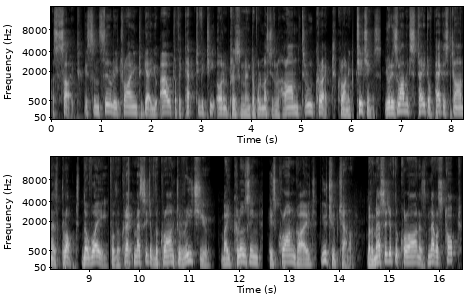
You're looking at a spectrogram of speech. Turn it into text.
aside is sincerely trying to get you out of the captivity or imprisonment of Al-Masjid al-Haram through correct Quranic teachings. Your Islamic State of Pakistan has blocked the way for the correct message of the Quran to reach you by closing his Quran Guide YouTube channel. But the message of the Quran has never stopped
